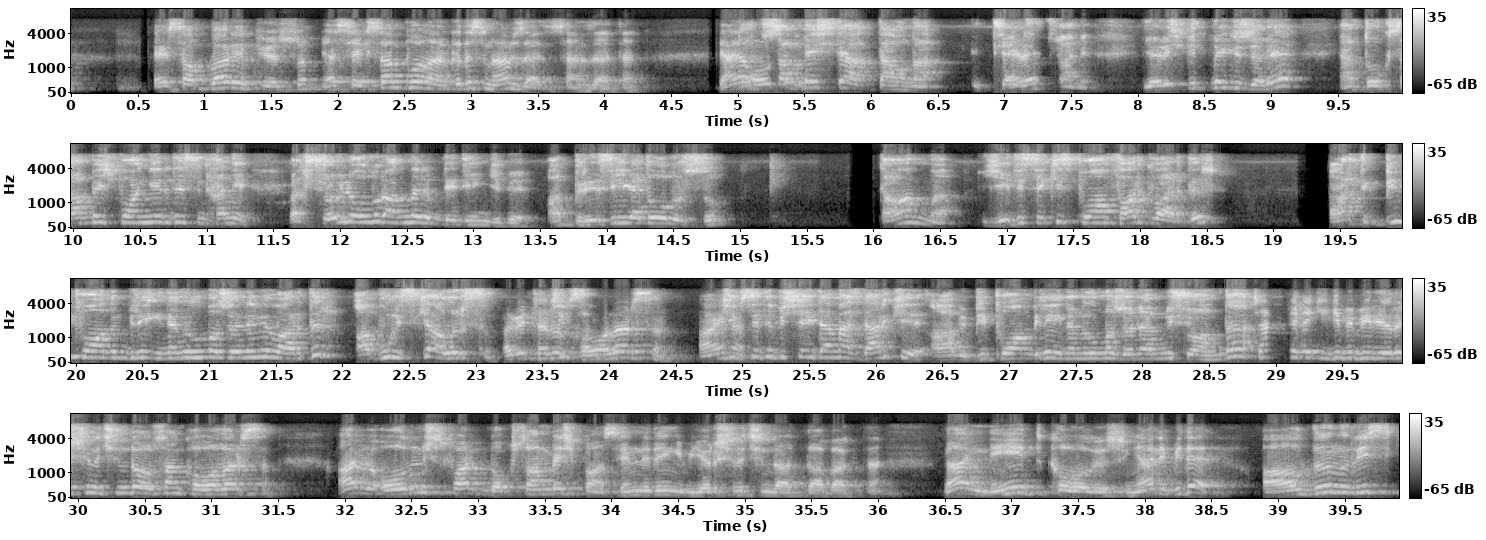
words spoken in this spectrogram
hesaplar yapıyorsun. Ya 80 puan arkadasın abi zaten sen zaten. Yani 95'te hatta ona şey, evet. yani yarış bitmek üzere yani 95 puan geridesin. Hani bak şöyle olur anlarım dediğin gibi. Abi Brezilya'da olursun. Tamam mı? 7-8 puan fark vardır artık bir puanın bile inanılmaz önemi vardır. A, bu riski alırsın. Tabii tabii kimse, kovalarsın. Aynen. Kimse de bir şey demez. Der ki abi bir puan bile inanılmaz önemli şu anda. Çakkale'deki gibi bir yarışın içinde olsan kovalarsın. Abi olmuş fark 95 puan. Senin dediğin gibi yarışın içinde hatta baktın. Ya neyi kovalıyorsun? Yani bir de aldığın risk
